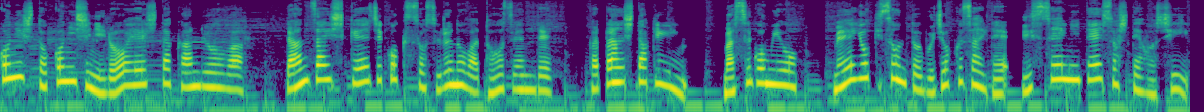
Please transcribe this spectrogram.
小西と小西に漏洩した官僚は、断罪死刑事告訴するのは当然で、加担した議員、マスゴミを名誉毀損と侮辱罪で一斉に提訴してほしい。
